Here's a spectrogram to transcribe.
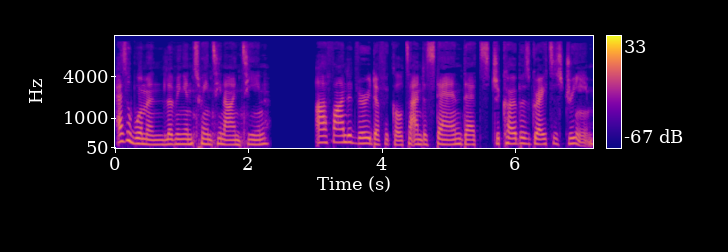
As a woman living in 2019, I find it very difficult to understand that Jacoba's greatest dream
